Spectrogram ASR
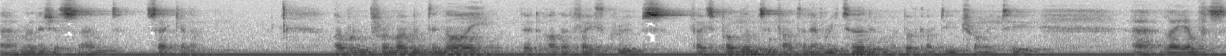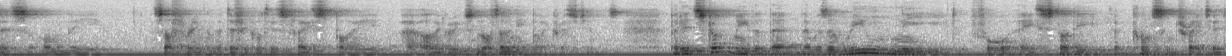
uh, religious and secular. I wouldn't for a moment deny that other faith groups face problems. In fact, at every turn in my book, I do try to uh, lay emphasis on the suffering and the difficulties faced by uh, other groups, not only by Christians. But it struck me that there, there was a real need for a study that concentrated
